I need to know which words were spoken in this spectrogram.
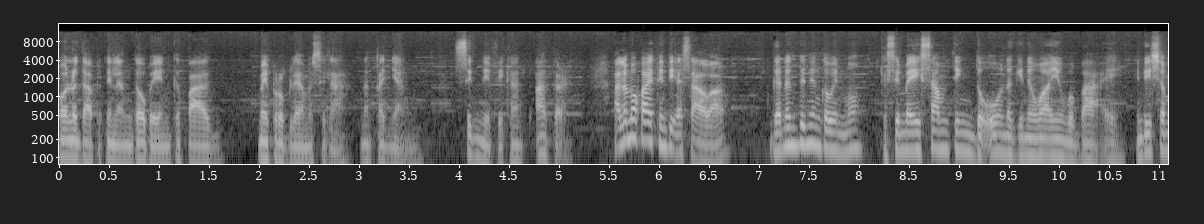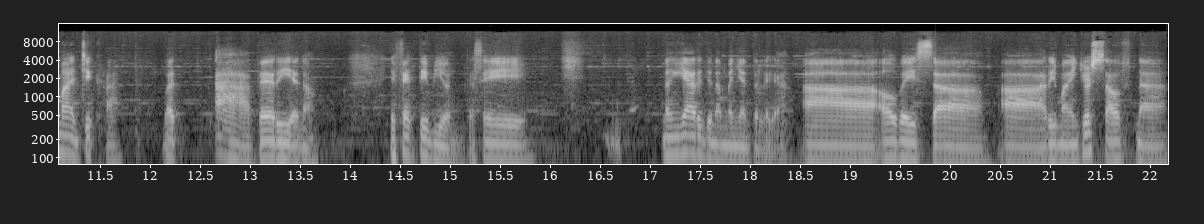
kung ano dapat nilang gawin kapag may problema sila ng kanyang significant other. Alam mo kahit hindi asawa, ganun din yung gawin mo. Kasi may something doon na ginawa yung babae. Hindi siya magic ha. But, ah, very, ano, effective yun. Kasi, nangyari din naman yan talaga. Uh, always uh, uh, remind yourself na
